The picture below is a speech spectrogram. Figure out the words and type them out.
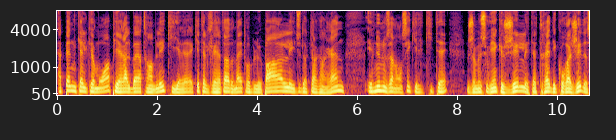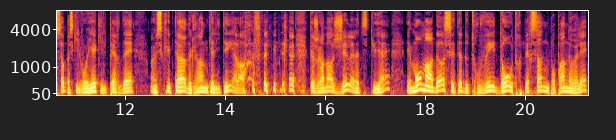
à peine quelques mois, Pierre-Albert Tremblay, qui, euh, qui, était le créateur de Maître Bleu Pâle et du Docteur Gangrène, est venu nous annoncer qu'il quittait. Je me souviens que Gilles était très découragé de ça parce qu'il voyait qu'il perdait un scripteur de grande qualité. Alors, il a que, je ramasse Gilles à la petite cuillère. Et mon mandat, c'était de trouver d'autres personnes pour prendre le relais.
